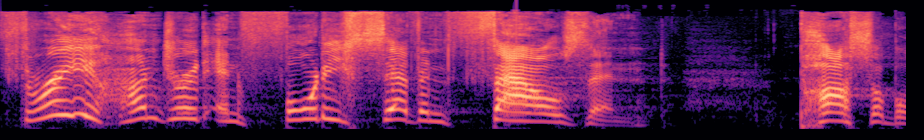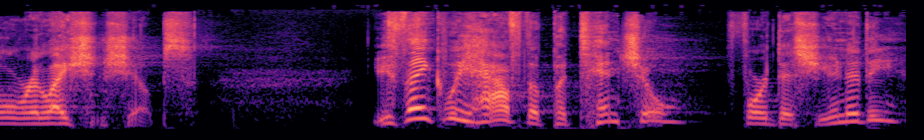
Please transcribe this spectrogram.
347,000 possible relationships. You think we have the potential for disunity?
